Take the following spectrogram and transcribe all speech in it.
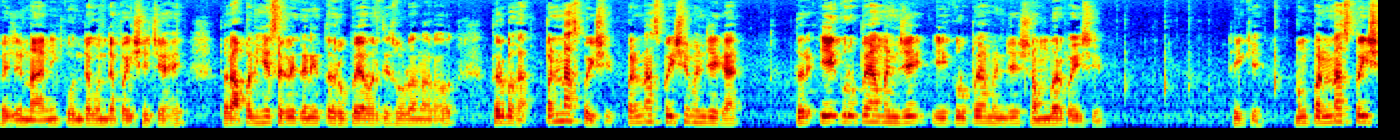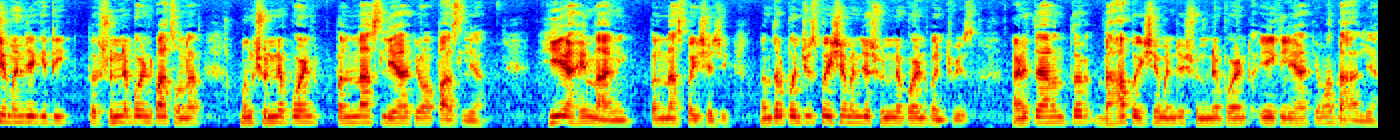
पहिले नाणी कोणत्या कोणत्या पैशाची आहे? तर आपण हे सगळे गणित रुपयावरती सोडवणार आहोत. तर बघा पन्नास पैसे. पन्नास पैसे म्हणजे काय? तर एक रुपया म्हणजे एक रुपया म्हणजे शंभर पैसे. ठीक आहे. मग पन्नास पैसे म्हणजे किती? तर शून्य पॉईंट पाच होणार. मग शून्य पॉईंट पन्नास लिहा किंवा पाच लिहा. ही आहे नाणी पन्नास पैशाची. नंतर पंचवीस पैसे म्हणजे शून्य पॉईंट पंचवीस. आणि त्यानंतर दहा पैसे म्हणजे शून्य पॉईंट एक लिहा किंवा दहा लिहा.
